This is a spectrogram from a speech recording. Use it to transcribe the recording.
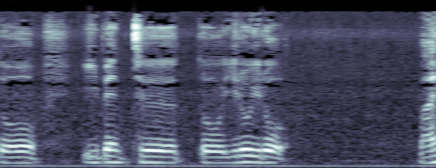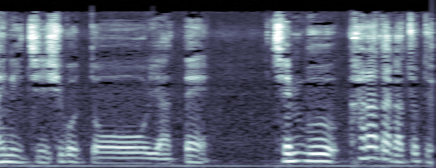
とイベントといろいろ毎日仕事をやって全部体がちょっと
